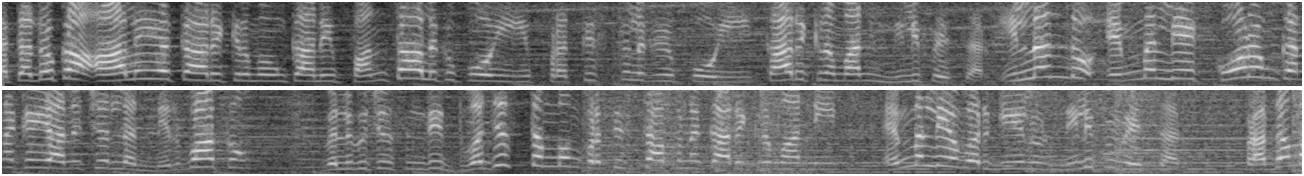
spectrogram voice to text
అదొక ఆలయ కార్యక్రమం కానీ పంతాలకు పోయి ప్రతిష్టలకు పోయి కార్యక్రమాన్ని నిలిపేశారు. ఇల్లందు ఎమ్మెల్యే కోరం కనకయ్య అనుచరుల నిర్వాకం వెలుగు చూసింది ధ్వజస్తంభం ప్రతిష్టాపన కార్యక్రమాన్ని ఎమ్మెల్యే వర్గీయులు నిలిపివేశారు. ప్రథమ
